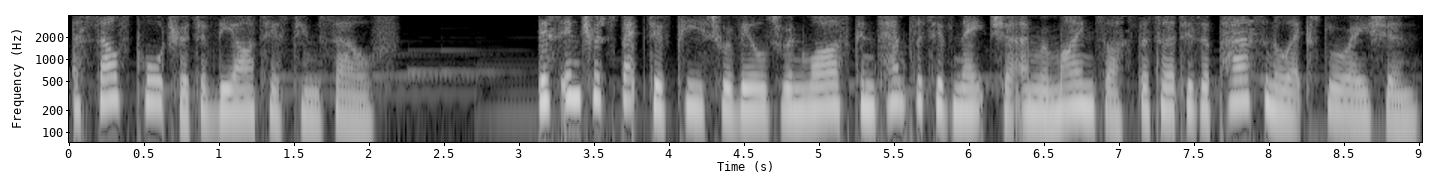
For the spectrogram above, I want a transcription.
a self-portrait of the artist himself. This introspective piece reveals Renoir's contemplative nature and reminds us that art is a personal exploration,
